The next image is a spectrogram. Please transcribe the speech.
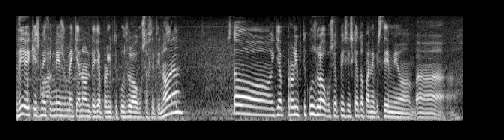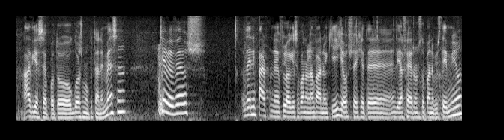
Δύο οικισμοί θυμίζουμε και ενώνονται για προληπτικούς λόγους αυτή την ώρα. Στο, για προληπτικούς λόγους επίσης και το Πανεπιστήμιο α, άδειασε από τον κόσμο που ήταν μέσα. Και βεβαίως δεν υπάρχουν φλόγες, επαναλαμβάνω εκεί, για όσους έχετε ενδιαφέρον στο Πανεπιστήμιο.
